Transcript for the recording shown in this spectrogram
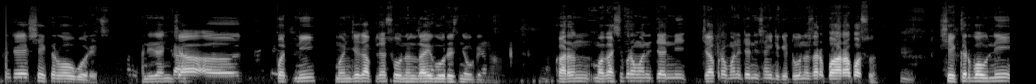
म्हणजे शेखर भाऊ गोरेच आणि त्यांच्या पत्नी म्हणजेच आपल्या सोनलदाई गोरेच निवडून येणार. कारण मगाशीप्रमाणे त्यांनी ज्याप्रमाणे त्यांनी सांगितलं की दोन हजार बारापासून हम्म. शेखर भाऊनी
